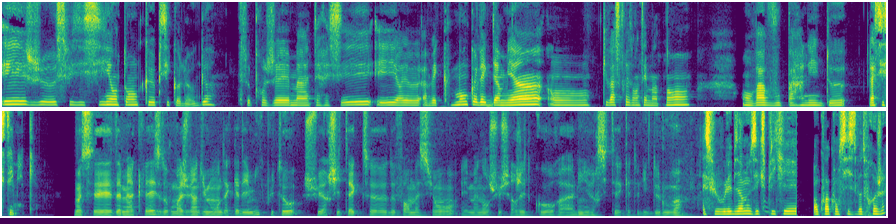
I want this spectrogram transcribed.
et je suis ici en tant que psychologue. Ce projet m'a intéressée et euh, avec mon collègue Damien, on- qui va se présenter maintenant, on va vous parler de la systémique. Moi, c'est Damien Claes, donc moi je viens du monde académique plutôt. Je suis architecte euh, de formation et maintenant je suis chargé de cours à l'Université catholique de Louvain. Est-ce que vous voulez bien nous expliquer en quoi consiste votre projet?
